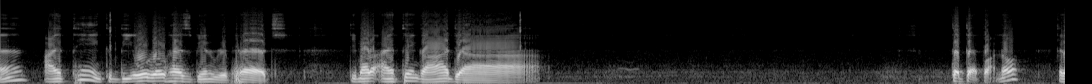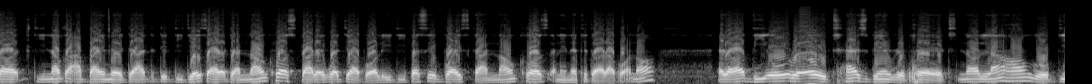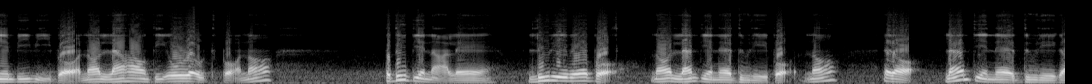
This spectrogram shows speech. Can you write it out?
7 i think the old road has been repaired ဒီမှာတော့ i think ကဒါတက်တက်ပါနော်အဲ့တော့ဒီနောက်ကအပိုင်းမဲ့ဒါဒီဒီဥစ္စာတော့ဒါ noun clause ပါတဲ့ဝက်ကြပေါ့လေဒီ passive voice က noun clause အနေနဲ့ဖြစ်သွားတာပေါ့နော်အဲ့တော့ the old road has been repaired နော်လမ်းဟောင်းကိုပြင်ပြီးပြီပေါ့နော်လမ်းဟောင်း the old road ပေါ့နော် သူပြင်တာလဲလူတွေပဲပေါ့နော်လမ်းပြင်တဲ့သူတွေပေါ့နော်အဲ့တော့လမ်းပြင်တဲ့သူတွေက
